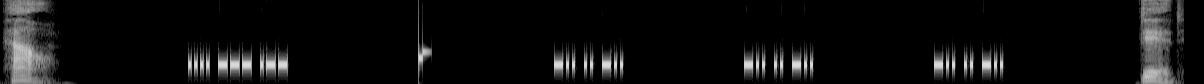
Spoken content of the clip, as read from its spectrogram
How? Did.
